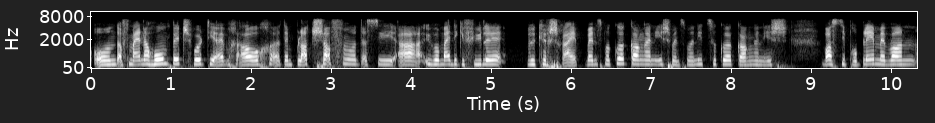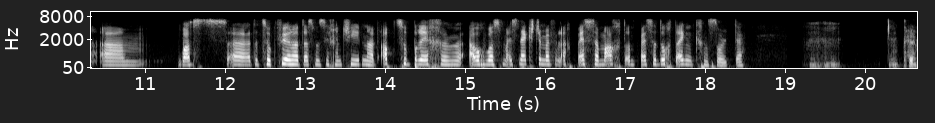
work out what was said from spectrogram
Und auf meiner Homepage wollte ich einfach auch äh, den Platz schaffen, dass ich äh, über meine Gefühle wirklich schreibe. Wenn es mir gut gegangen ist, wenn es mir nicht so gut gegangen ist, was die Probleme waren, ähm, was äh, dazu geführt hat, dass man sich entschieden hat, abzubrechen, auch was man das nächste Mal vielleicht besser macht und besser durchdenken sollte. Mhm. Okay.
